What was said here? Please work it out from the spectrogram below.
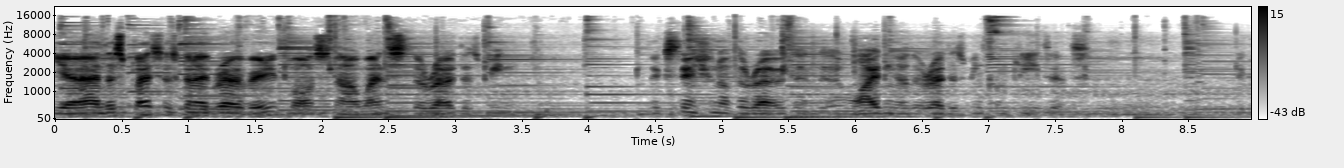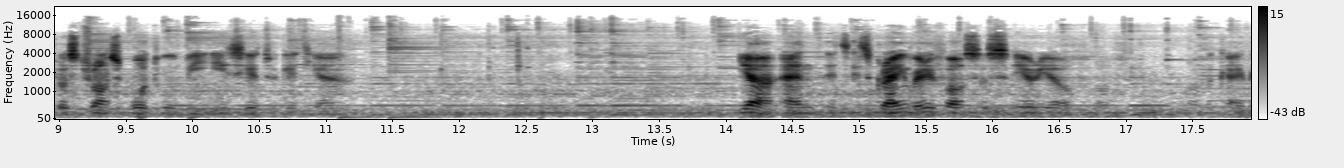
Yeah, and this place is going to grow very fast now once the road has been, the extension of the road and the widening of the road has been completed. Because transport will be easier to get here. Yeah, and it's, it's growing very fast, this area of, Cape.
